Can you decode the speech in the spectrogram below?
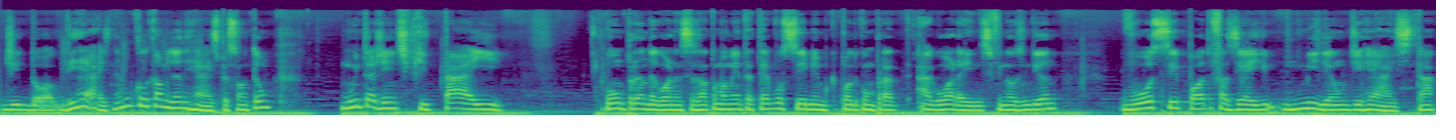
de dólares, de reais, né? Vamos colocar um milhão de reais, pessoal. Então, muita gente que está aí comprando agora nesse exato momento, até você mesmo que pode comprar agora aí nesse finalzinho de ano, você pode fazer aí um milhão de reais, tá?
